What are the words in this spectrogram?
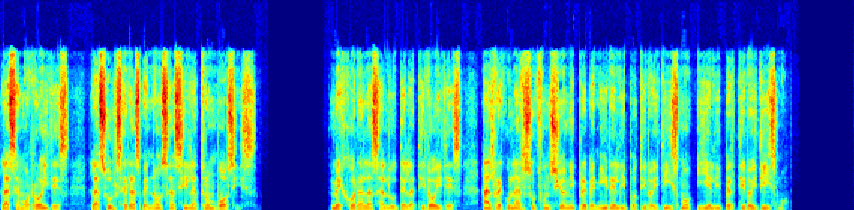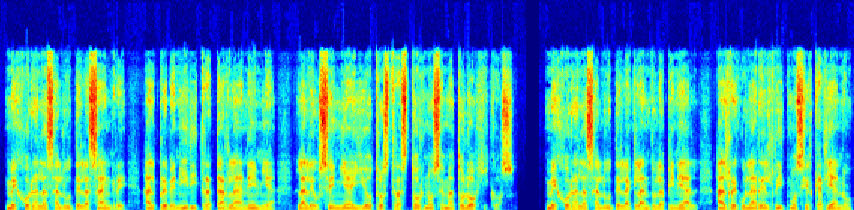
las hemorroides, las úlceras venosas y la trombosis. Mejora la salud de la tiroides al regular su función y prevenir el hipotiroidismo y el hipertiroidismo. Mejora la salud de la sangre al prevenir y tratar la anemia, la leucemia y otros trastornos hematológicos. Mejora la salud de la glándula pineal al regular el ritmo circadiano,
